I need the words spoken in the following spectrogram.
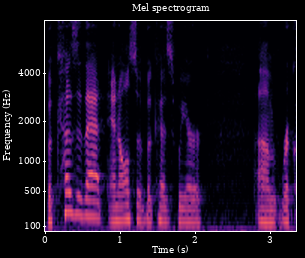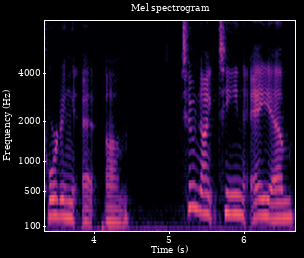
because of that, and also because we are um, recording at um, two nineteen a.m.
